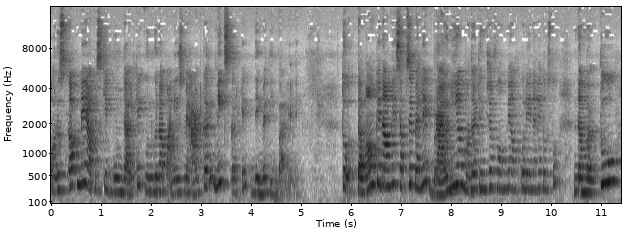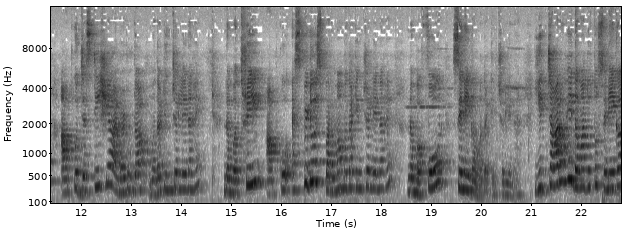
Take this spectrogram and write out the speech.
और उस कप में आप इसकी बूंद डाल के गुनगुना पानी उसमें ऐड करें, मिक्स करके दिन में तीन बार ले लें। तो दवाओं के नाम है, सबसे पहले ब्रायोनिया मदर टिंचर फॉर्म में आपको लेना है दोस्तों। नंबर टू, आपको जस्टिशिया अडाटूटा मदर टिंचर लेना है। नंबर थ्री आपको एस्पिडोस्पर्मा मदर टिंचर लेना है. Number four senega mother tincture लेना है. ये चारों ही दवा दोस्तों सिनेगा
